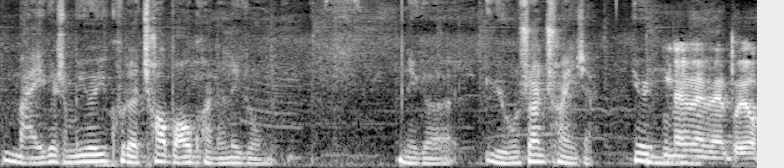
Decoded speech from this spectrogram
买一个什么优衣库的超薄款的那种那个羽绒衫穿一下，因为没没没，不用。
